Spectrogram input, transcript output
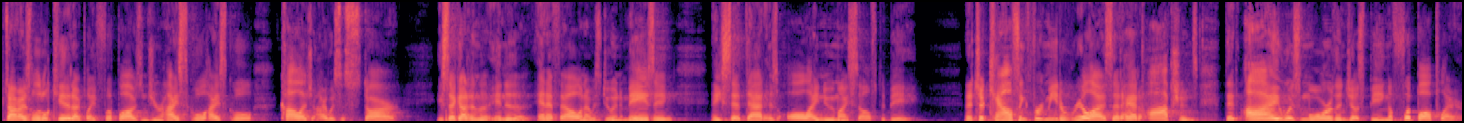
The time I was a little kid, I played football. I was in junior high school, high school, college. I was a star. He said, I got in the, into the NFL and I was doing amazing. And he said, That is all I knew myself to be. And it took counseling for me to realize that I had options, that I was more than just being a football player,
